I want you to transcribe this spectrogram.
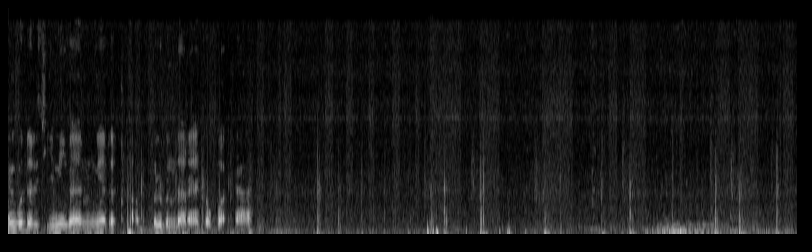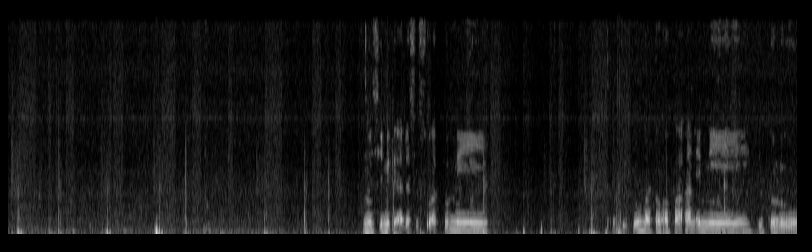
ini gue dari sini kan ini ada kabel bentar ya coba ya. Nah sini kayak ada sesuatu nih. Gue nggak tahu apaan ini gitu loh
